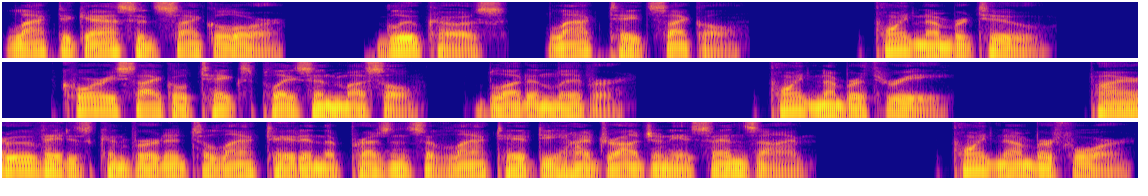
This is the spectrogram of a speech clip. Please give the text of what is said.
lactic acid cycle or glucose, lactate cycle. Point number 2. Cori cycle takes place in muscle, blood and liver. Point number 3. Pyruvate is converted to lactate in the presence of lactate dehydrogenase enzyme. Point number 4.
